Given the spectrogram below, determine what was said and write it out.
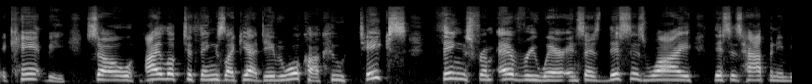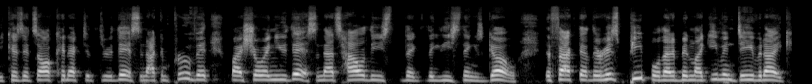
It can't be. So I look to things like yeah, David Wilcock who takes things from everywhere and says this is why this is happening because it's all connected through this and i can prove it by showing you this and that's how these the, the- these things go the fact that there is people that have been like even david Icke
